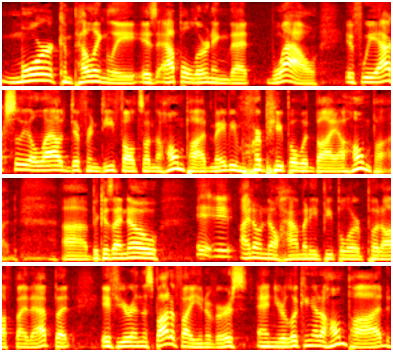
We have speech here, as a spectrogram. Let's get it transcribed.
more compellingly is Apple learning that wow, if we actually allowed different defaults on the HomePod, maybe more people would buy a HomePod. Uh, because I know it, it, I don't know how many people are put off by that, but if you're in the Spotify universe and you're looking at a HomePod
